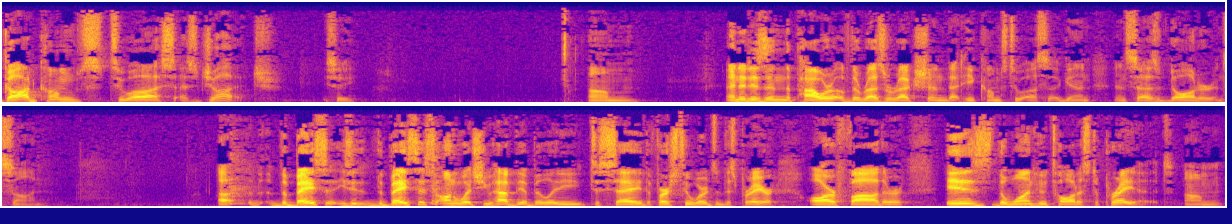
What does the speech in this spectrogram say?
God comes to us as judge, you see. Um, and it is in the power of the resurrection that he comes to us again and says, daughter and son. Uh, the basis, you see, the basis on which you have the ability to say the first two words of this prayer, "Our Father," is the one who taught us to pray it. Um,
